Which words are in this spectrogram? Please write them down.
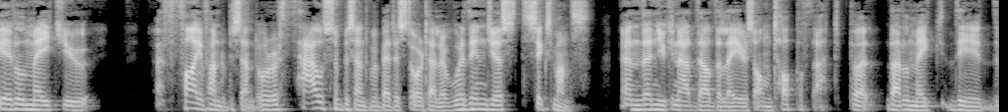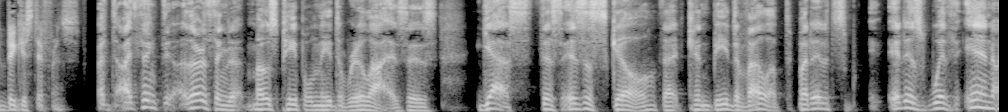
it'll make you 500% or 1000% of a better storyteller within just six months. And then you can add the other layers on top of that. But that'll make the, the biggest difference. I think the other thing that most people need to realize is yes, this is a skill that can be developed, but it's it is within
